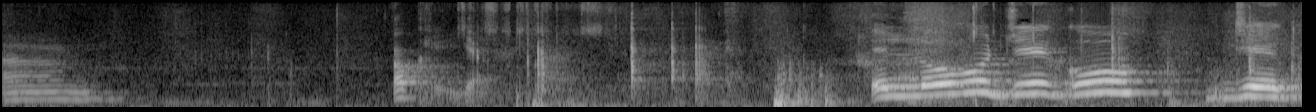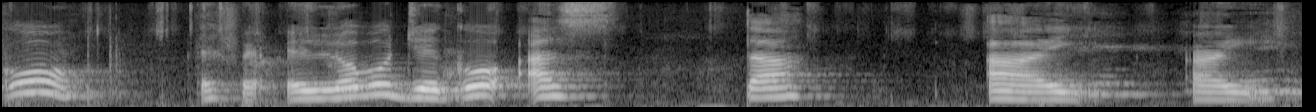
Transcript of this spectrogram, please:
ah, ya. El lobo llegó, llegó. Espera, el lobo llegó hasta ahí, ahí.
